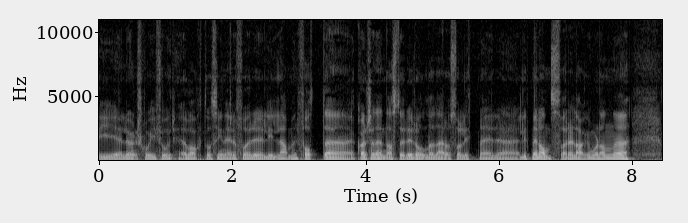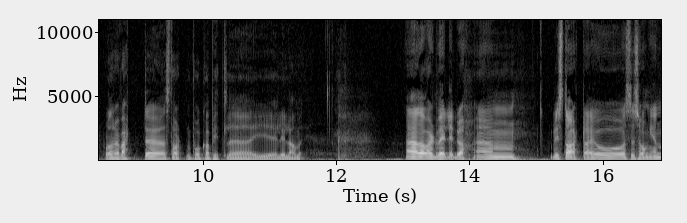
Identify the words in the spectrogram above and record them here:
i Lørenskog i fjor. Jeg valgte å signere for Lillehammer. Fått uh, kanskje en enda større rolle der også, litt mer, uh, litt mer ansvar i laget. Hvordan hvordan har det vært starten på kapitlet i Lillehammer? Det har vært veldig bra. Um, vi starta jo sesongen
